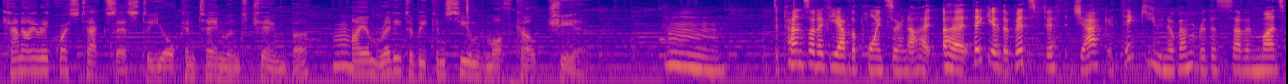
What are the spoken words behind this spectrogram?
Can I request access to your containment chamber? Hmm. I am ready to be consumed moth cult cheer. Hmm. Depends on if you have the points or not. Uh, thank you, the bits fifth jacket. Thank you, November for the seven months.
